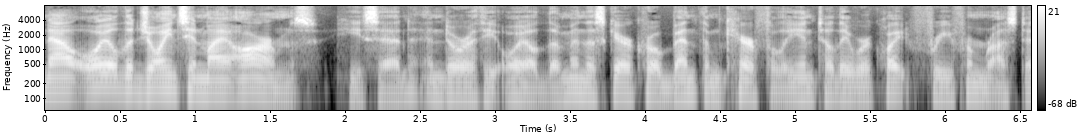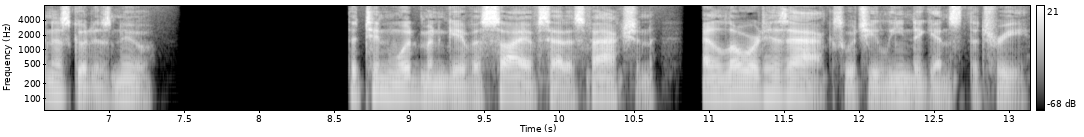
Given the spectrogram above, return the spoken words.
Now oil the joints in my arms, he said, and Dorothy oiled them, and the Scarecrow bent them carefully until they were quite free from rust and as good as new. The Tin Woodman gave a sigh of satisfaction and lowered his axe, which he leaned against the tree.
